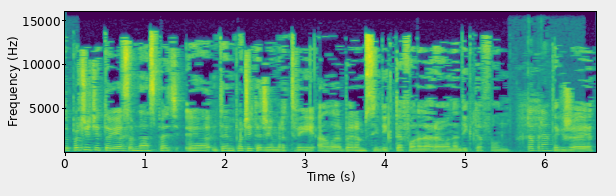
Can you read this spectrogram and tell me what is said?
To počujete to, ja som naspäť. Ja, ten počítač je mŕtvý, ale berem si diktafón a nahrávam na diktafón. Dobre. Takže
